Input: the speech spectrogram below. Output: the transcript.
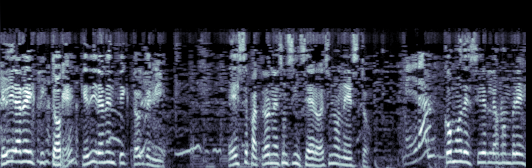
¿Qué dirán en TikTok, eh? ¿Qué dirán en TikTok de mí? Ese patrón es un sincero, es un honesto. Mira. ¿Cómo decirle a un hombre,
